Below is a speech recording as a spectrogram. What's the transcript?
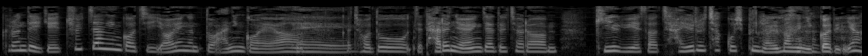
그런데 이게 출장인 거지 여행은 또 아닌 거예요. 네. 그러니까 저도 이제 다른 여행자들처럼 길 위에서 자유를 찾고 싶은 열망은 있거든요.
